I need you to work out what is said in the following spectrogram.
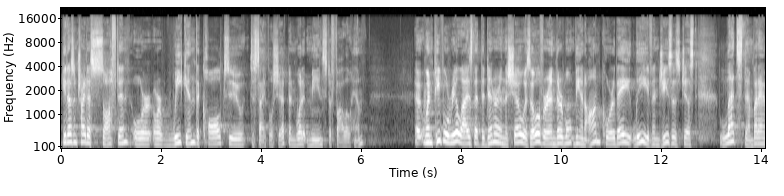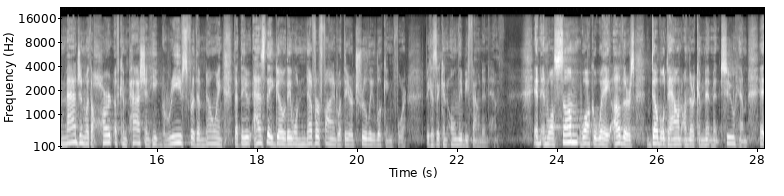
he doesn't try to soften or, or weaken the call to discipleship and what it means to follow him. Uh, when people realize that the dinner and the show is over and there won't be an encore, they leave and Jesus just lets them. But I imagine with a heart of compassion, he grieves for them, knowing that they, as they go, they will never find what they are truly looking for because it can only be found in him. And, and while some walk away, others double down on their commitment to him. Uh, uh,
